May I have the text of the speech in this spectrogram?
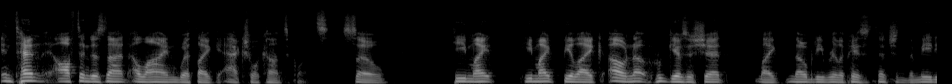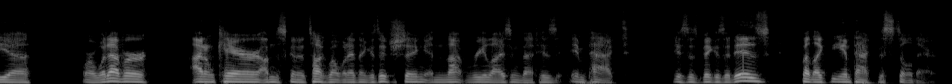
Intent often does not align with like actual consequence. So he might he might be like, oh no, who gives a shit? Like nobody really pays attention to the media or whatever. I don't care. I'm just going to talk about what I think is interesting, and not realizing that his impact is as big as it is, but like the impact is still there.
